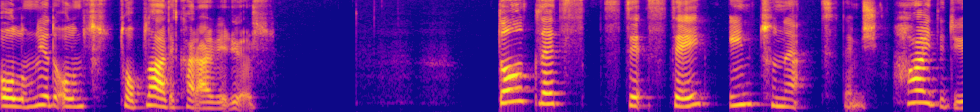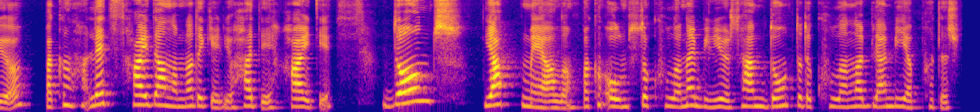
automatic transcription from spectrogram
Olumlu ya da olumsuz toplu halde karar veriyoruz. Don't let's st- stay in demiş. Haydi diyor. Bakın let's haydi anlamına da geliyor. Hadi, haydi. Don't yapmayalım. Bakın olumsuz da kullanabiliyoruz. Hem don't da kullanılabilen bir yapıdır.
